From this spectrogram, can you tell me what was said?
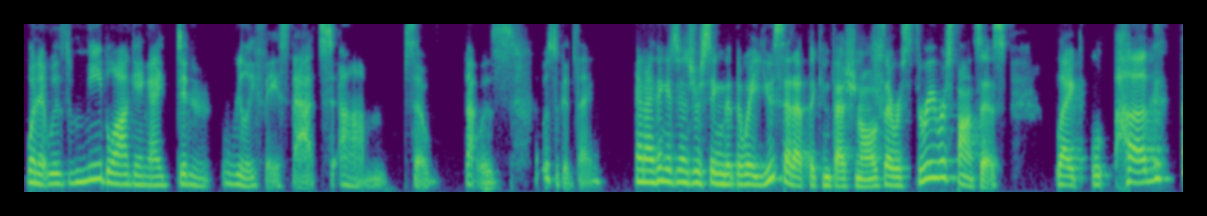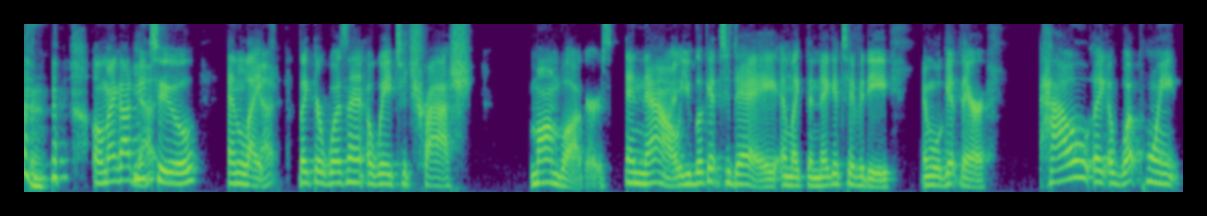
when it was me blogging i didn't really face that um, so that was that was a good thing and I think it's interesting that the way you set up the confessionals, there was three responses, like hug, oh my god, yeah. me too, and like, yeah. like there wasn't a way to trash mom bloggers. And now right. you look at today and like the negativity, and we'll get there. How, like, at what point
